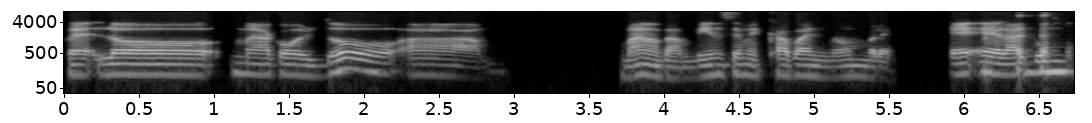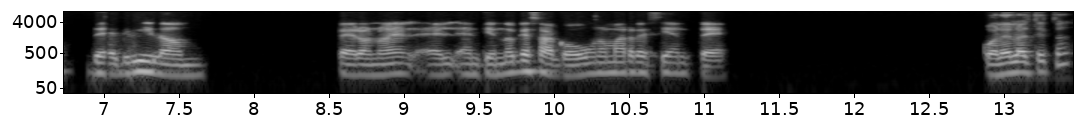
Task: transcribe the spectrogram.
Pues lo me acordó a, mano, también se me escapa el nombre. Es el álbum de Dylan, pero no el, el- entiendo que sacó uno más reciente, ¿Cuál es el artista?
